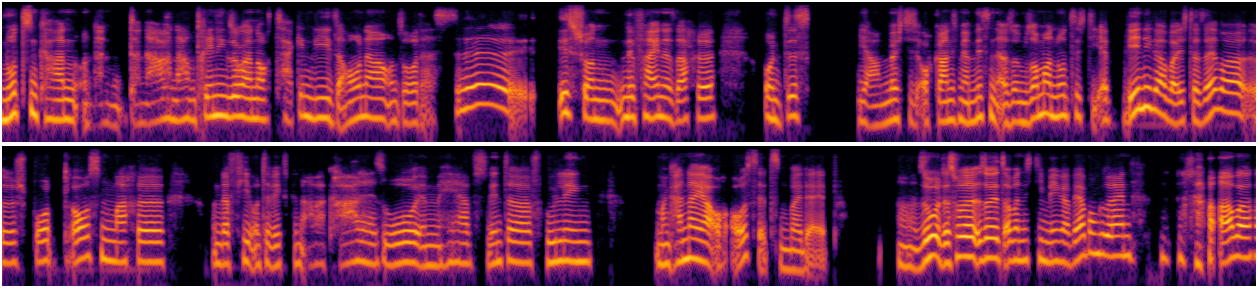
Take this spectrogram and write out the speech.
nutzen kann und dann danach, nach dem Training sogar noch zack in die Sauna und so. Das äh, ist schon eine feine Sache. Und das ja, möchte ich auch gar nicht mehr missen. Also im Sommer nutze ich die App weniger, weil ich da selber äh, Sport draußen mache und da viel unterwegs bin. Aber gerade so im Herbst, Winter, Frühling, man kann da ja auch aussetzen bei der App. Äh, so, das soll jetzt aber nicht die mega Werbung sein, aber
